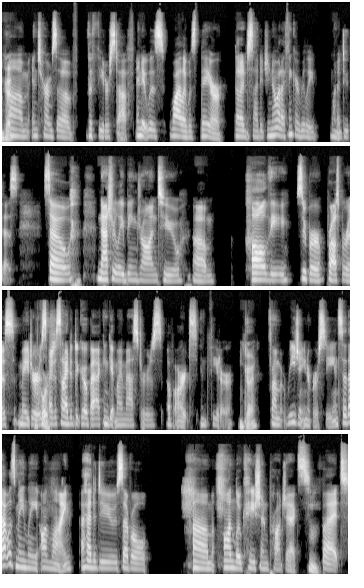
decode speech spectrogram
okay. Um, in terms of the theater stuff. And it was while I was there that I decided, you know what, I think I really want to do this. So naturally being drawn to um all the super prosperous majors. I decided to go back and get my master's of arts in theater okay. from Regent University. And so that was mainly online. I had to do several um, on location projects, Hmm. but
